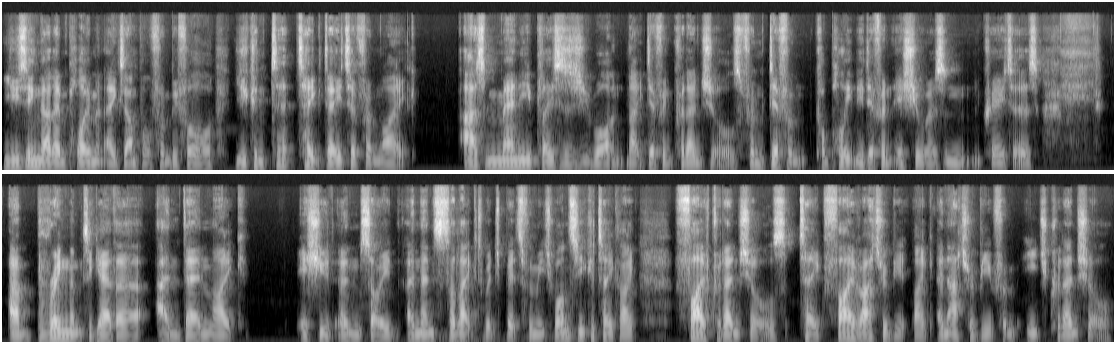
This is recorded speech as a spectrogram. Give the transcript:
using that employment example from before, you can t- take data from like as many places as you want, like different credentials from different, completely different issuers and creators, and bring them together, and then like issue and sorry, and then select which bits from each one. So you could take like five credentials, take five attribute, like an attribute from each credential,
